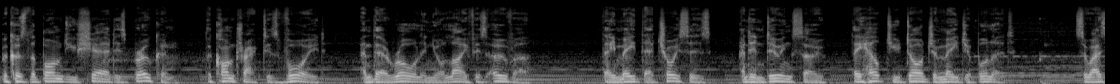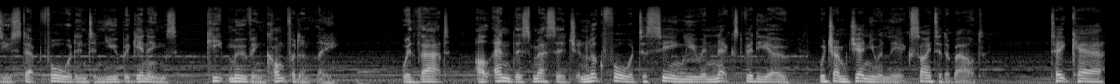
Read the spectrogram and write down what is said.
because the bond you shared is broken the contract is void, and their role in your life is over. They made their choices, and in doing so, they helped you dodge a major bullet. So as you step forward into new beginnings, keep moving confidently. With that, I'll end this message and look forward to seeing you in next video, which I'm genuinely excited about. Take care,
